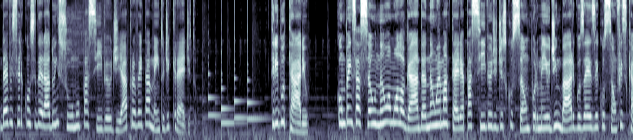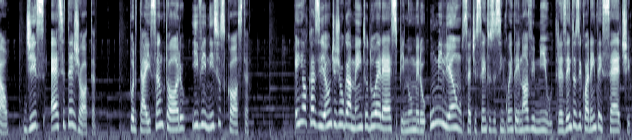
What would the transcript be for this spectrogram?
deve ser considerado insumo passível de aproveitamento de crédito. Tributário Compensação não homologada não é matéria passível de discussão por meio de embargos à execução fiscal diz STJ. Por Thaís Santoro e Vinícius Costa. Em ocasião de julgamento do ERESP número 1.759.347,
